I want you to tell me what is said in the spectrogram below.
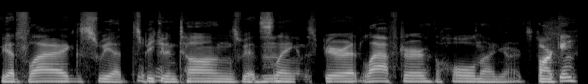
We had flags. We had speaking in tongues. We had mm-hmm. slaying in the spirit, laughter, the whole nine yards. Barking.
